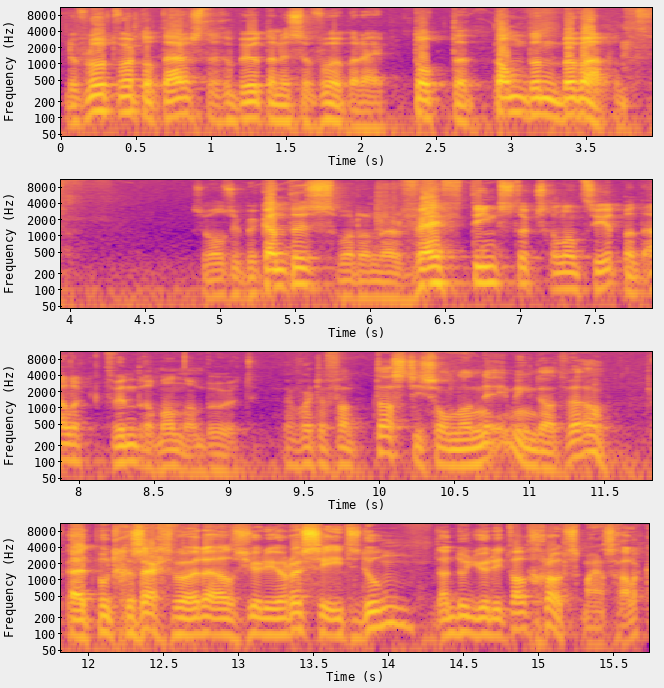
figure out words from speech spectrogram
De vloot wordt op de ergste gebeurtenissen voorbereid, tot de tanden bewapend. Zoals u bekend is, worden er 15 stuks gelanceerd met elk 20 man aan boord. Dat wordt een fantastische onderneming, dat wel. Het moet gezegd worden, als jullie Russen iets doen, dan doen jullie het wel groots, maarschalk.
